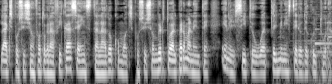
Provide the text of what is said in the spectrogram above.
La exposición fotográfica se ha instalado como exposición virtual permanente en el sitio web del Ministerio de Cultura.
